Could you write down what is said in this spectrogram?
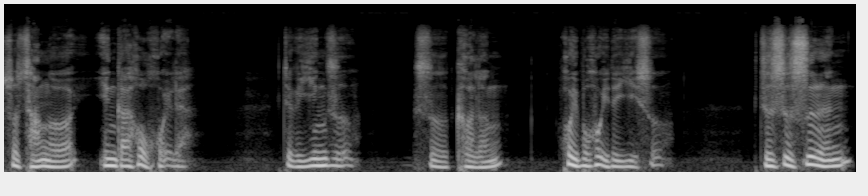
说嫦娥应该后悔了？这个“应”字是可能、会不会的意思，只是诗人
